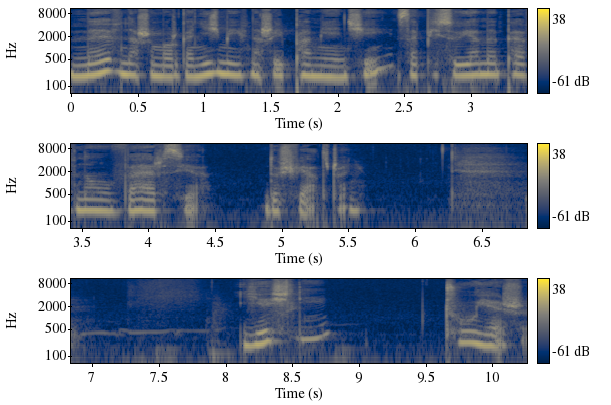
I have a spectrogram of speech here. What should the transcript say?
My w naszym organizmie i w naszej pamięci zapisujemy pewną wersję doświadczeń. Jeśli czujesz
